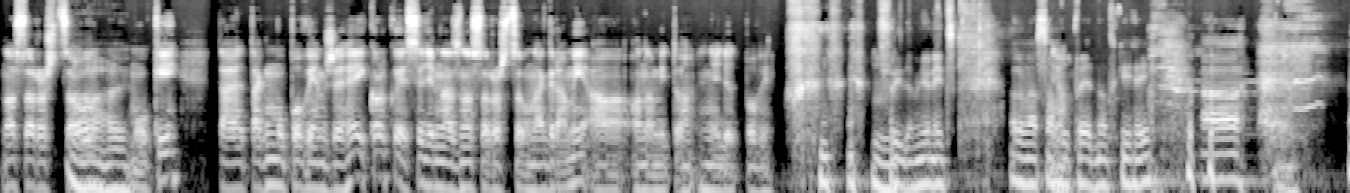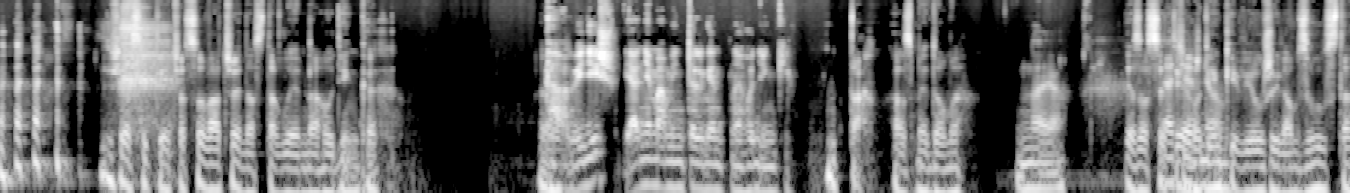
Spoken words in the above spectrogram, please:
nosorožcov no, múky, tá, tak mu poviem, že hej, koľko je 17 nosorožcov na gramy a ona mi to hneď odpovie. Freedom units rovná sa ja. jednotky, hej. A... ja si tie časovače nastavujem na hodinkách. A vidíš, ja nemám inteligentné hodinky. Tá, a sme doma. No ja. Ja zase ja tie hodinky nemám. využívam z hústa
